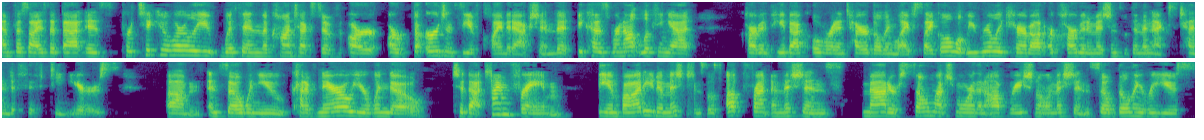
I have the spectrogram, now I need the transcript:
emphasize that that is particularly within the context of our, our the urgency of climate action. That because we're not looking at carbon payback over an entire building life cycle, what we really care about are carbon emissions within the next 10 to 15 years. Um, and so when you kind of narrow your window to that time frame, the embodied emissions, those upfront emissions, matter so much more than operational emissions. So building reuse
